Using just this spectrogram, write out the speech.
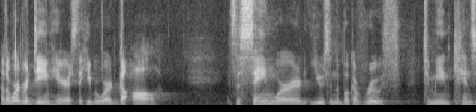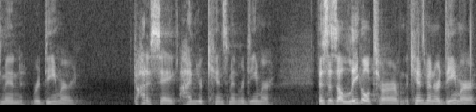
Now, the word redeem here is the Hebrew word ga'al. It's the same word used in the book of Ruth to mean kinsman redeemer. God is saying, I'm your kinsman redeemer. This is a legal term, kinsman redeemer,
